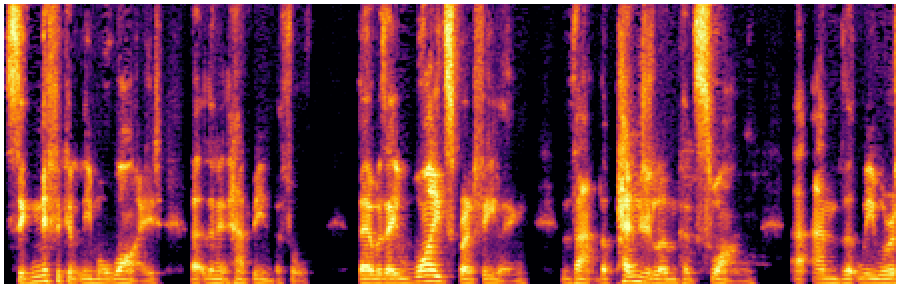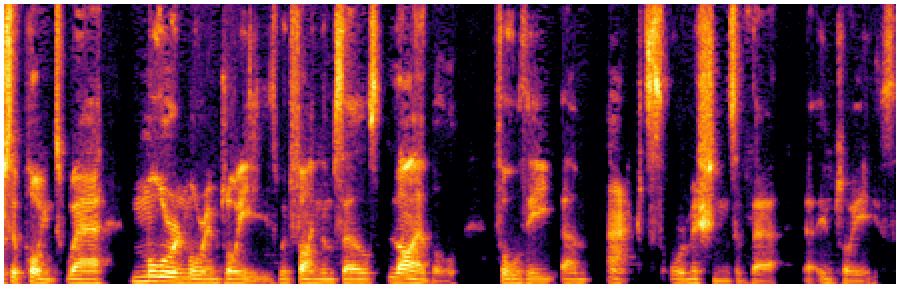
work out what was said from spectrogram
significantly more wide uh, than it had been before. There was a widespread feeling that the pendulum had swung uh, and that we were at a point where more and more employees would find themselves liable for the um, acts or omissions of their uh, employees.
